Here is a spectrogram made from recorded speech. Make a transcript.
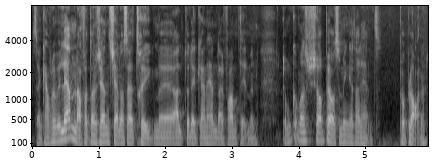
Sen kanske de vill lämna för att de inte känner sig trygg med allt vad det kan hända i framtiden. Men de kommer att köra på som inget hade hänt på planen.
